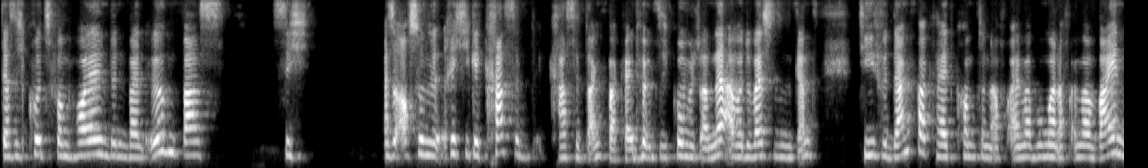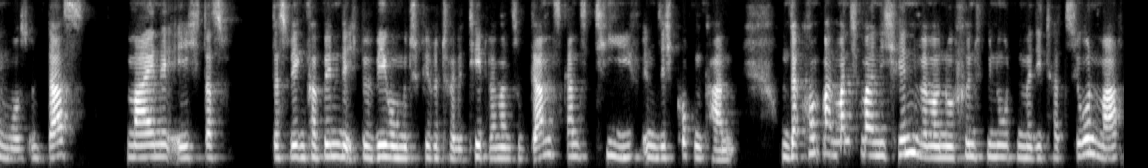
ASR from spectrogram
dass ich kurz vorm Heulen bin, weil irgendwas sich, also auch so eine richtige krasse, krasse Dankbarkeit hört sich komisch an, ne? Aber du weißt, so eine ganz tiefe Dankbarkeit kommt dann auf einmal, wo man auf einmal weinen muss. Und das meine ich, das deswegen verbinde ich Bewegung mit Spiritualität, wenn man so ganz, ganz tief in sich gucken kann. Und da kommt man manchmal nicht hin, wenn man nur fünf Minuten Meditation macht.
